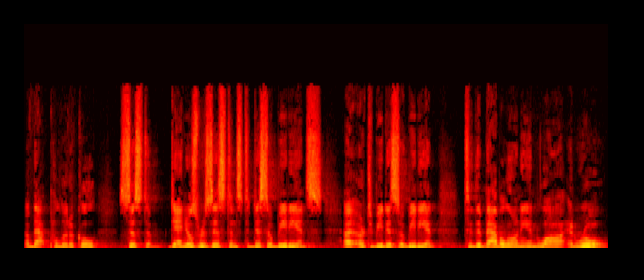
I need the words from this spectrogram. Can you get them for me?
of that political system. Daniel's resistance to disobedience, uh, or to be disobedient to the Babylonian law and rule.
